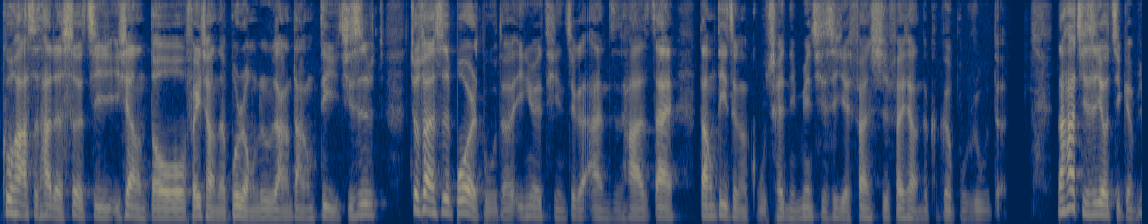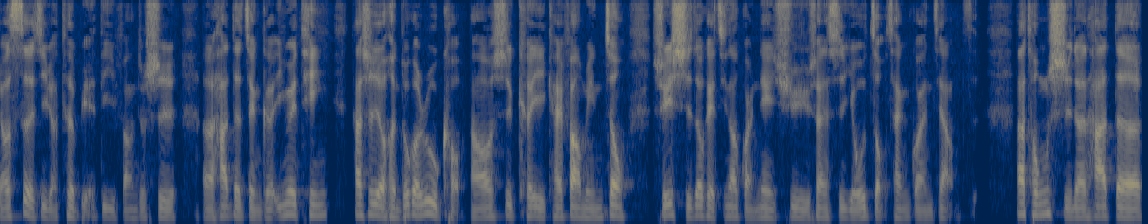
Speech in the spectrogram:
库哈斯它的设计一向都非常的不融入让当地。其实就算是波尔图的音乐厅这个案子，它在当地整个古城里面其实也算是非常的格格不入的。那它其实有几个比较设计比较特别的地方，就是呃它的整个音乐厅它是有很多个入口，然后是可以开放民众随时都可以进到馆内去，算是游走参观这样子。那同时呢，它的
